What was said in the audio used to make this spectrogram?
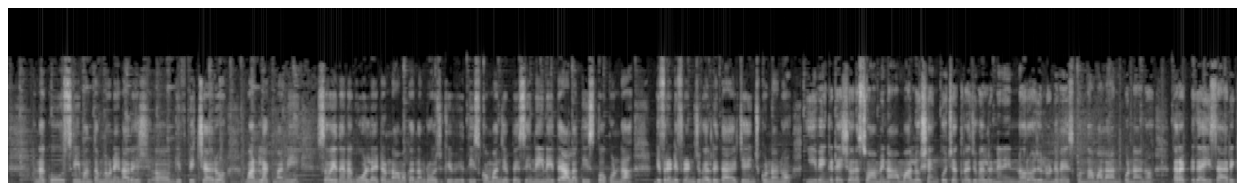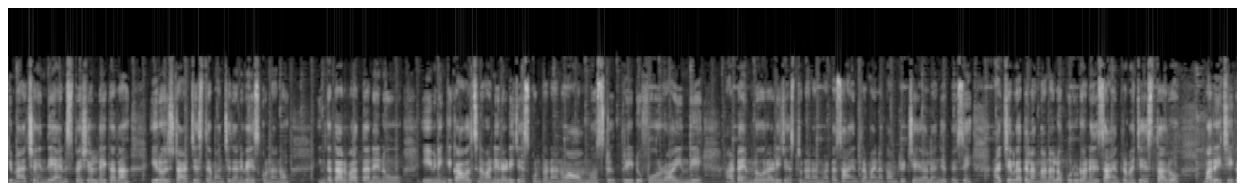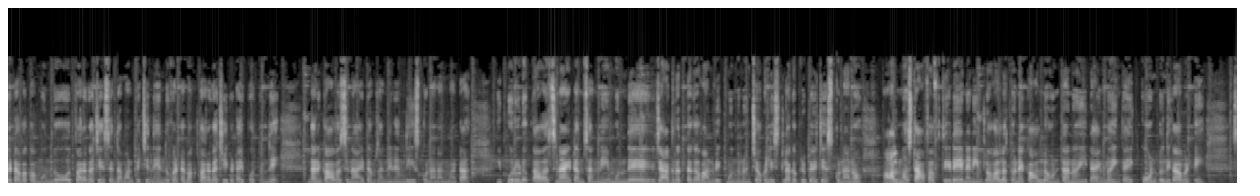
నాకు శ్రీమంతంలోనే నరేష్ గిఫ్ట్ ఇచ్చారు వన్ ల్యాక్ మనీ. సో ఏదైనా గోల్డ్ ఐటమ్ నామకరణం రోజుకి తీసుకోమని చెప్పేసి నేనైతే అలా తీసుకోకుండా డిఫరెంట్ డిఫరెంట్ జ్యువెలరీ తయారు చేయించుకున్నాను. ఈ వెంకటేశ్వర స్వామి నామాలు శంకు చక్ర జ్యువెలరీ నేను ఎన్నో రోజుల నుండి వేసుకుందాం అలా అనుకున్నాను. కరెక్ట్గా ఈ శారీకి మ్యాచ్ అయింది అండ్ స్పెషల్ డే కదా. ఈరోజు స్టార్ట్ చేస్తే మంచిదని వేసుకున్నాను. ఇంకా తర్వాత నేను ఈవినింగ్కి కావాల్సినవన్నీ రెడీ చేసుకుంటున్నాను. ఆల్మోస్ట్ త్రీ టు ఫోర్ అయింది. ఆ టైంలో రెడీ చేస్తున్నాను అనమాట సాయంత్రం అయినా కంప్లీట్ చేయాలి అని చెప్పేసి. యాక్చువల్గా తెలంగాణలో పురుడు అనేది సాయంత్రమే చేస్తారు. మరీ చీకటి అవ్వక ముందు త్వరగా చేసేద్దాం అనిపించింది. ఎందుకంటే మాకు త్వరగా చీకటి అయిపోతుంది. దానికి కావాల్సిన ఐటమ్స్ అన్నీ నేను తీసుకున్నాను అనమాట ఈ పురుడుకు కావాల్సిన ఐటమ్స్ అన్నీ ముందే జాగ్రత్తగా వన్ వీక్ ముందు నుంచి ఒక లిస్ట్ లాగా ప్రిపేర్ చేసుకున్నాను. Almost half of the day నేను ఇంట్లో వాళ్ళతోనే కాల్లో ఉంటాను. ఈ టైంలో ఇంకా ఎక్కువ ఉంటుంది కాబట్టి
